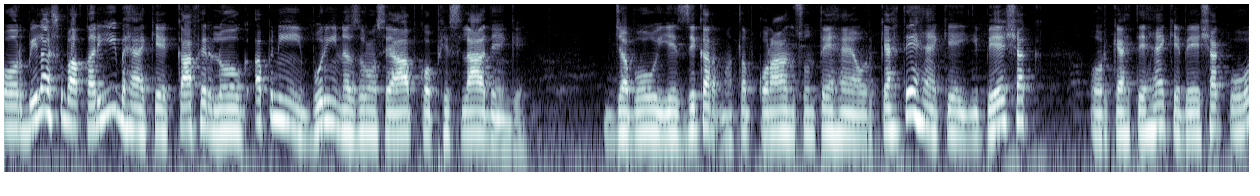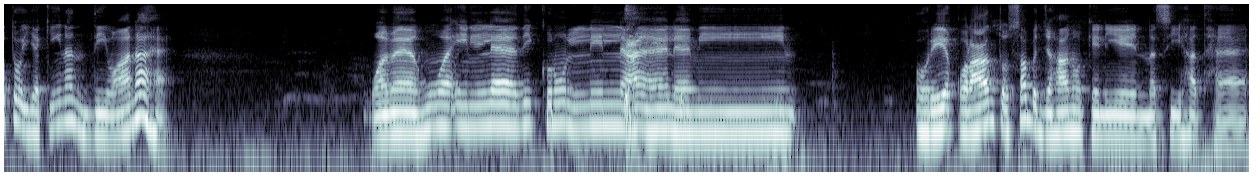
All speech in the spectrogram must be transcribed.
اور بلا شبہ قریب ہے کہ کافر لوگ اپنی بری نظروں سے آپ کو پھسلا دیں گے۔ جب وہ یہ ذکر مطلب قرآن سنتے ہیں اور کہتے ہیں کہ یہ بے شک اور کہتے ہیں کہ بے شک وہ تو یقیناً دیوانہ ہے۔ وما هو الا ذكر للعالمين۔ اور یہ قرآن تو سب جہانوں کے لیے نصیحت ہے۔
